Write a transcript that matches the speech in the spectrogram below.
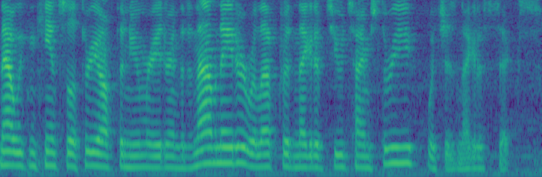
Now we can cancel a 3 off the numerator and the denominator. We're left with negative 2 times 3, which is negative 6.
